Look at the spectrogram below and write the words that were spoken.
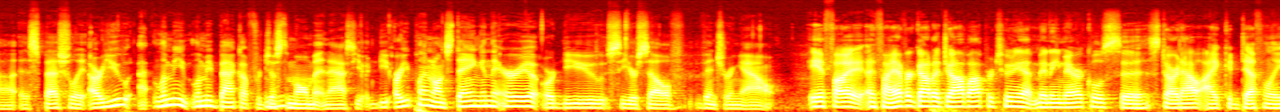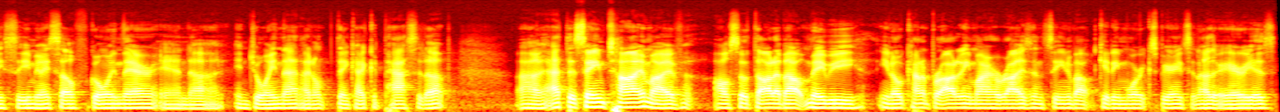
uh, especially, are you, let me, let me back up for just a moment and ask you, you, are you planning on staying in the area or do you see yourself venturing out? if I if I ever got a job opportunity at Many Miracles to start out, I could definitely see myself going there and uh, enjoying that. I don't think I could pass it up. Uh, at the same time, I've also thought about maybe you know kind of broadening my horizon, seeing about getting more experience in other areas.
